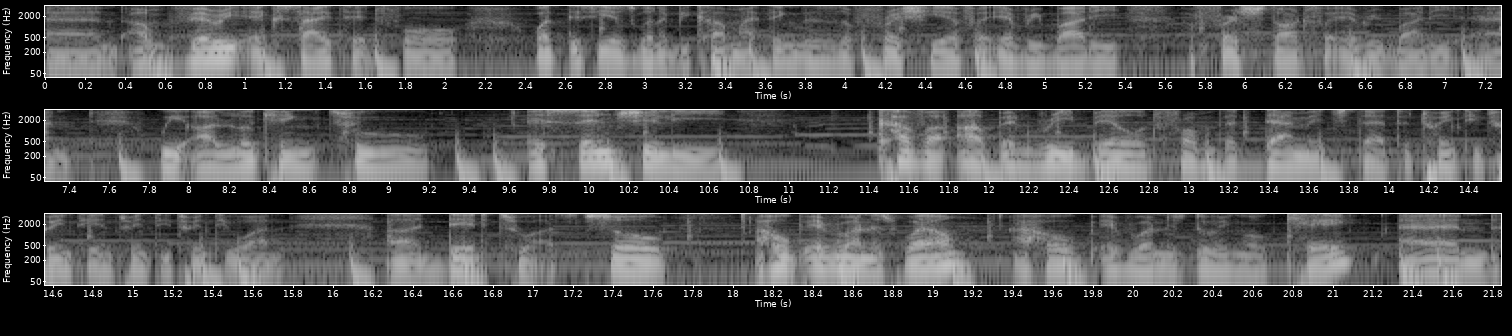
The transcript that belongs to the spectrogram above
and I'm very excited for what this year is going to become. I think this is a fresh year for everybody, a fresh start for everybody, and we are looking to essentially cover up and rebuild from the damage that 2020 and 2021 uh, did to us. So I hope everyone is well. I hope everyone is doing okay. And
